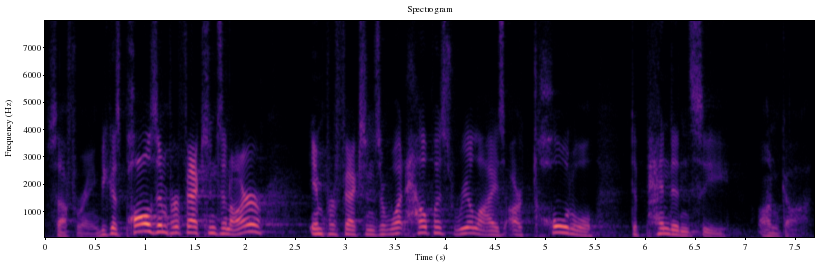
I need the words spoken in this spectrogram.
suffering. Because Paul's imperfections and our imperfections are what help us realize our total dependency on God.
